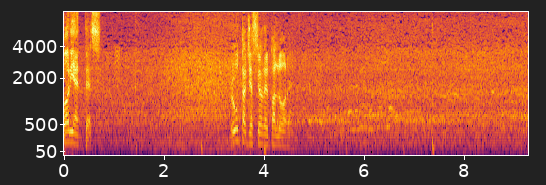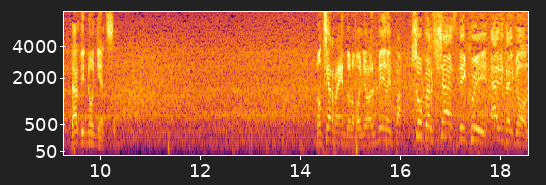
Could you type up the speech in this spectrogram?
Morientes. Brutta gestione del pallone. Darwin Nunez. Non si arrendono, vogliono almeno il pa... Super Szczesny qui, evita il gol.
